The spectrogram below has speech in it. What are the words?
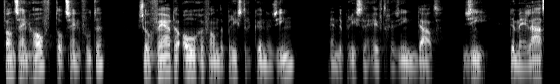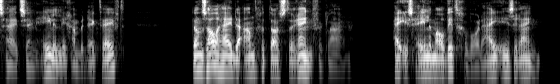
van zijn hoofd tot zijn voeten, zover de ogen van de priester kunnen zien, en de priester heeft gezien dat, zie, de melaatsheid zijn hele lichaam bedekt heeft, dan zal hij de aangetaste rein verklaren. Hij is helemaal wit geworden, hij is rein.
